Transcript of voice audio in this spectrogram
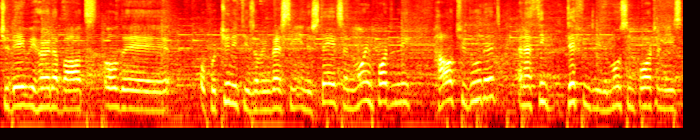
today we heard about all the opportunities of investing in the States and more importantly, how to do that. And I think definitely the most important is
